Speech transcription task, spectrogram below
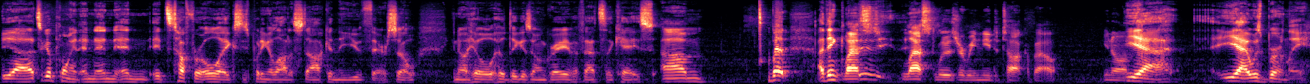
yeah, that's a good point, and and and it's tough for Ole because he's putting a lot of stock in the youth there. So you know he'll he'll dig his own grave if that's the case. Um, but I think last last loser we need to talk about. You know. Yeah, yeah, it was Burnley.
